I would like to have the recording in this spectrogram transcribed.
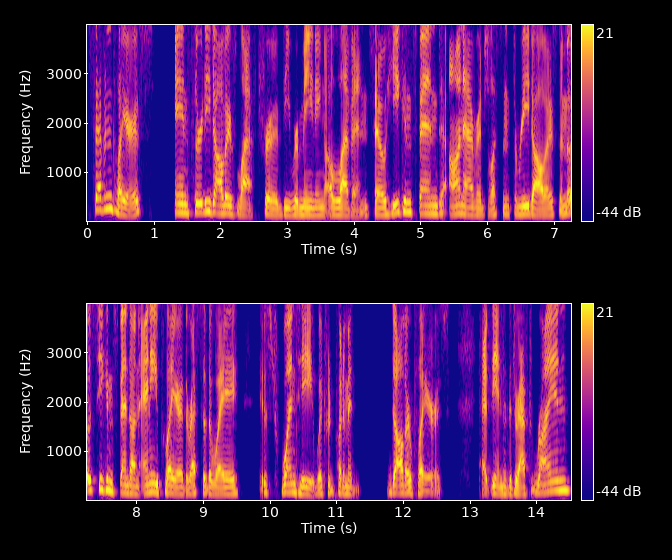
seven players and $30 left for the remaining 11. So he can spend on average less than $3. The most he can spend on any player the rest of the way is 20, which would put him at dollar players at the end of the draft. Ryan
